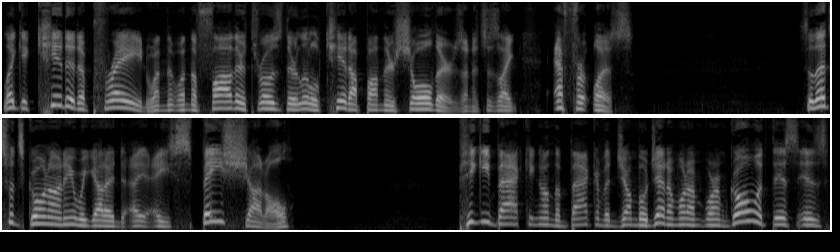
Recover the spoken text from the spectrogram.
like a kid at a parade when the when the father throws their little kid up on their shoulders and it's just like effortless. So that's what's going on here. We got a, a, a space shuttle piggybacking on the back of a jumbo jet. And what I'm where I'm going with this is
